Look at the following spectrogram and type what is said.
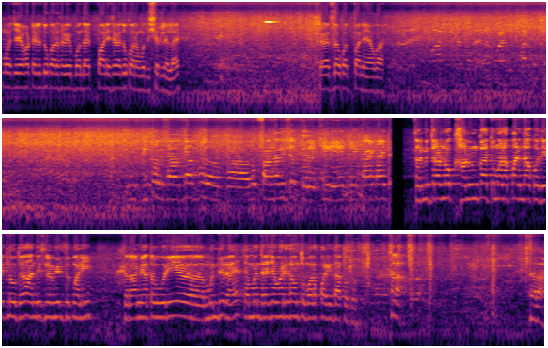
म्हणजे हॉटेल दुकानं सगळे बंद आहेत. पाणी सगळ्या दुकानामध्ये शिरलेलं आहे. सगळ्या चौकात पाणी आहे बघा. तर मित्रांनो खालून काय तुम्हाला पाणी दाखवत येत नव्हतं. आणि दिसणं गेलचं पाणी. तर आम्ही आता वरी मंदिर आहे. त्या मंदिराच्या वरी जाऊन तुम्हाला पाणी दाखवतो. चला. चला.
